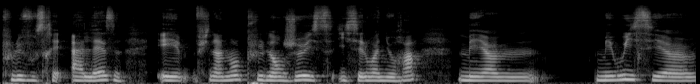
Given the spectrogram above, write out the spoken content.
plus vous serez à l'aise, et finalement plus l'enjeu il, s'éloignera. Mais, euh, mais oui, c'est... Euh,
